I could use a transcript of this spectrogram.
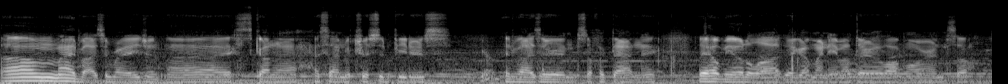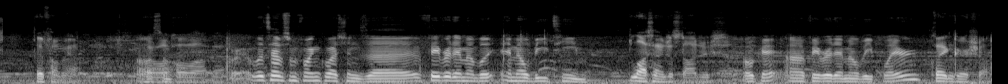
Um, my advisor, my agent, uh, I got a, I signed with Tristan Peters. Advisor and stuff like that, and they they helped me out a lot. They got my name out there a lot more, and so they've helped me out. Awesome. A whole lot. Yeah. let's have some fun questions. Uh, favorite MLB, MLB team? Los Angeles Dodgers. Okay. Uh, favorite MLB player? Clayton Kershaw.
